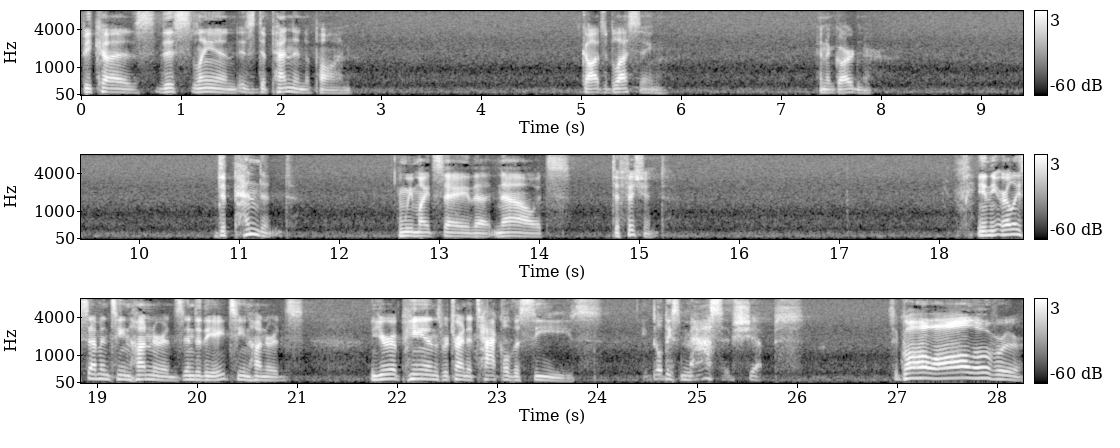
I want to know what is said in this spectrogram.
because this land is dependent upon God's blessing and a gardener. Dependent. And we might say that now it's deficient. In the early 1700s into the 1800s, the Europeans were trying to tackle the seas build these massive ships to go all over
